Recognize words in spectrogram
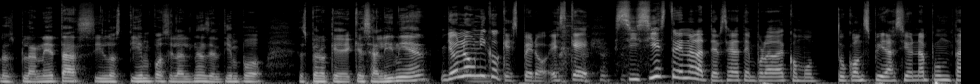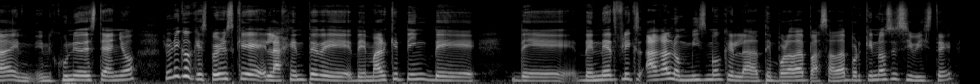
los planetas y los tiempos y las líneas del tiempo espero que, se alineen. Yo lo único que espero es que si sí estrena la tercera temporada como tu conspiración apunta en, junio de este año, lo único que espero es que la gente de, marketing de, de, de Netflix haga lo mismo que la temporada pasada, porque no sé si viste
